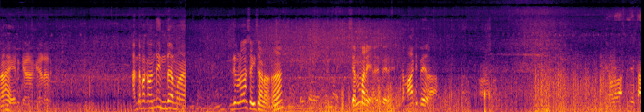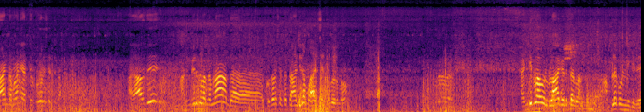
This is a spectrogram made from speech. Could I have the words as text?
ஆ இருக்கு அங்கே இடம் இருக்கு. அந்த பக்கம் வந்து இந்த மா- இது இவ்வளோ சைஸ் ஆனா? ஆ? செம்மறை அது பேர். இந்த மாட்டு பேரா. அவ்வளோதான் இதை தாண்டோம்னா நீ அடுத்து குதிரை செட்டு தான் அதாவது அங்கிருந்து வந்தோம்னா அந்த குதிரை சட்டை தாண்டி தான் மாடி சட்டை போயிருந்தோம். கண்டிப்பாக ஒரு vlog எடுத்துடலாம். அப்படியே கொண்டு நிற்கிது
